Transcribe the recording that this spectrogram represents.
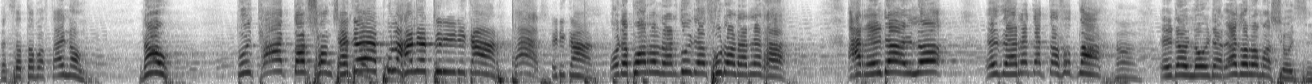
দেখছ তো বাস তাই নাও। নাও তুই থাক তোর সংসার এটা পুলা হালে তুই এডি কার? কার? এডি কার? ওটা বড়টার দুইটা ছোটটার রেখা আর এইটা হইল এই যে আরে দেখতাছ না? হ্যাঁ। এইটা হইল ওইটার এগারো মাসে হয়েছে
